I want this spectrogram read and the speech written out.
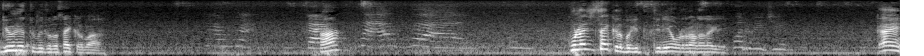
घेऊन येतो मी तुला सायकल बा. काय? हा? कुणाची सायकल बघितली तिने एवढं राडा लागली? पूर्वीची. काय?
